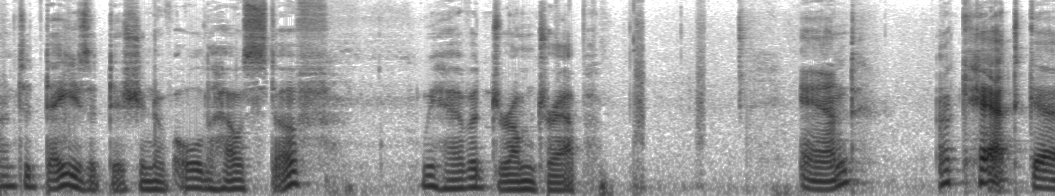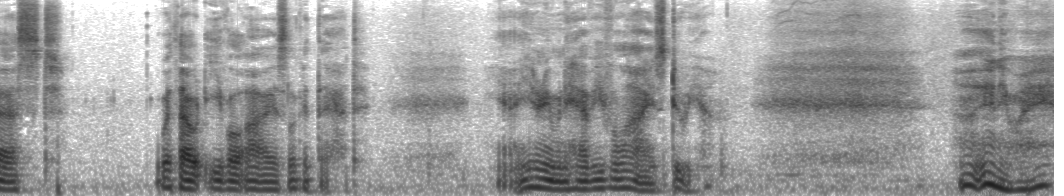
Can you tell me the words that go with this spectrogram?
On today's edition of Old House Stuff, we have a drum trap. And a cat guest. Without evil eyes. Look at that. Yeah, you don't even have evil eyes, do you? Uh, anyway,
